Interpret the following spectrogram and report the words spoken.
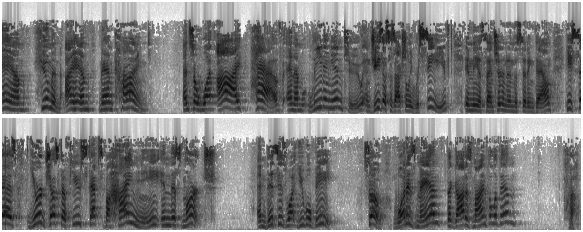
am human. I am mankind. And so what I have and am leading into, and Jesus has actually received in the ascension and in the sitting down, he says, you're just a few steps behind me in this march. And this is what you will be. So, what is man that God is mindful of him? Well,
